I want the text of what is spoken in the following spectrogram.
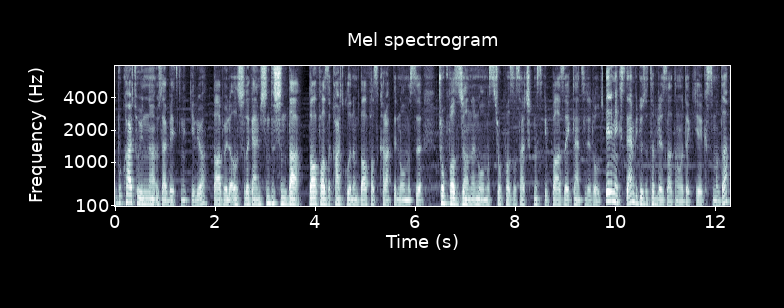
bu kart oyununa özel bir etkinlik geliyor. Daha böyle alışılagelmişin dışında daha fazla kart kullanımı, daha fazla karakterin olması, çok fazla canlıların olması, çok fazla hasar çıkması gibi bazı eklentileri olacak. Denemek isteyen bir göz atabilir zaten oradaki kısmında.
